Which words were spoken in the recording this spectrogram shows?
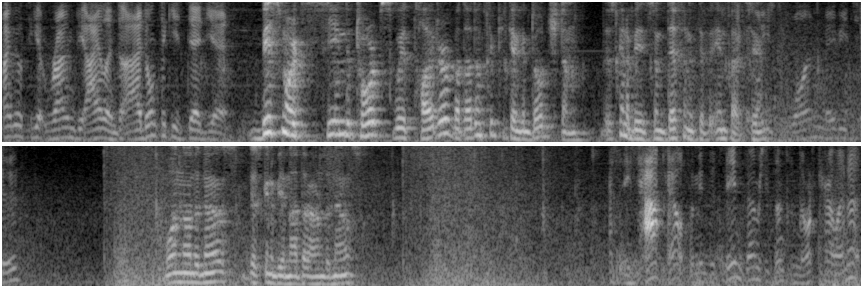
Might be able to get round the island. I don't think he's dead yet. Bismarck's seen the torps with Hydro, but I don't think he can dodge them. There's gonna be some definitive impacts At here. least one, maybe two. One on the nose, there's gonna be another on the nose. It's, it's half health. I mean, the same damage he's done to North Carolina.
